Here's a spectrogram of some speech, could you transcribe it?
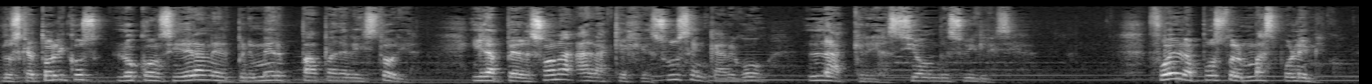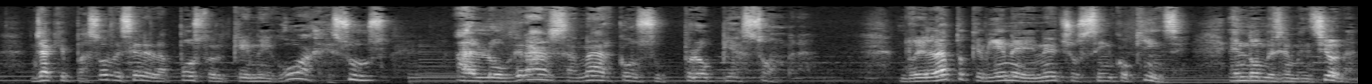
Los católicos lo consideran el primer papa de la historia y la persona a la que Jesús encargó la creación de su iglesia. Fue el apóstol más polémico ya que pasó de ser el apóstol que negó a Jesús a lograr sanar con su propia sombra. Relato que viene en Hechos 5.15, en donde se menciona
